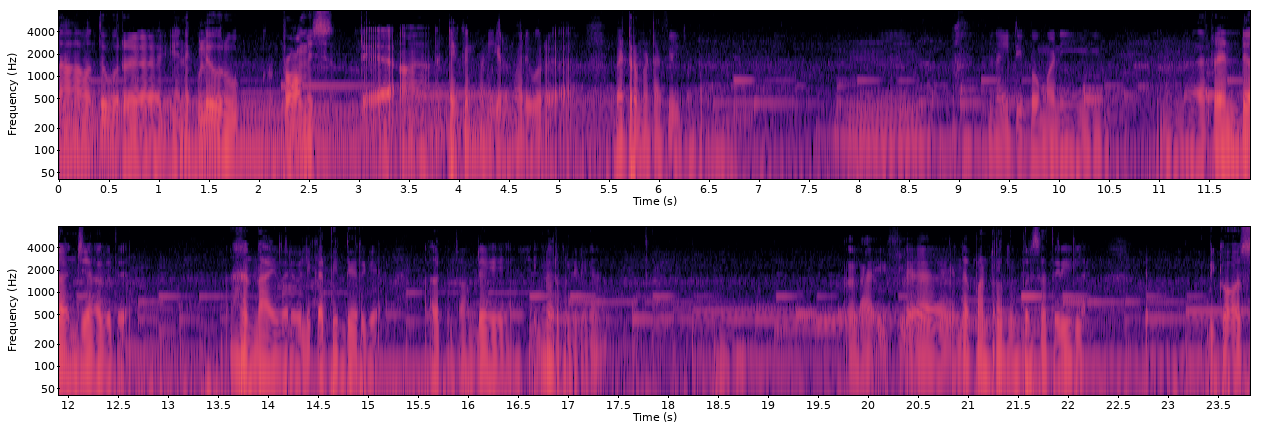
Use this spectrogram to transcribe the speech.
நான் வந்து ஒரு எனக்குள்ளே ஒரு ஒரு ப்ராமிஸ் டேக்கன் பண்ணிக்கிற மாதிரி ஒரு பெட்டர்மெண்ட்டாக ஃபீல் பண்ணுறேன் நைட் இப்போ மணி என்ன ரெண்டு அஞ்சு ஆகுது. நாய் வேறு வெளியே கத்தின்ட்டு இருக்கு. அதை கொஞ்சம் அப்படியே இக்னோர் பண்ணிவிடுங்க லைஃப்பில் என்ன பண்ணுறதுன்னு பெருசாக தெரியல. பிகாஸ்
